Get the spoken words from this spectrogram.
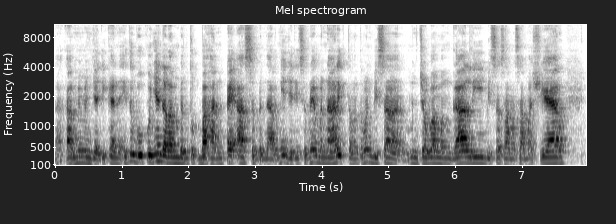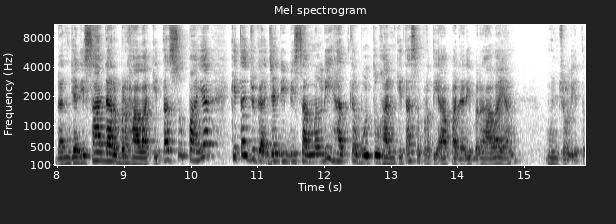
Nah, kami menjadikan itu bukunya dalam bentuk bahan PA sebenarnya. Jadi sebenarnya menarik teman-teman bisa mencoba menggali, bisa sama-sama share dan jadi sadar berhala kita supaya kita juga jadi bisa melihat kebutuhan kita seperti apa dari berhala yang muncul itu.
